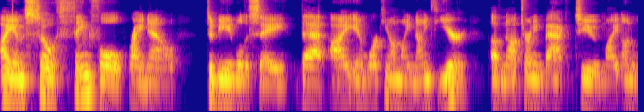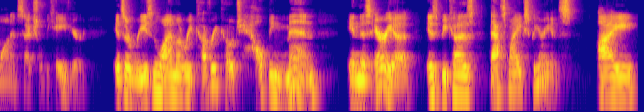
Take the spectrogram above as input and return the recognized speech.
i am so thankful right now to be able to say that i am working on my ninth year of not turning back to my unwanted sexual behavior. It's a reason why i'm a recovery coach helping men in this area is because that's my experience i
